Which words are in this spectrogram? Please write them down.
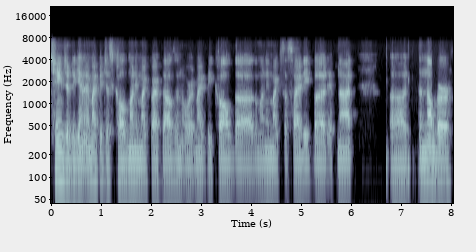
change it again. It might be just called Money Mike 5000, or it might be called uh, the Money Mike Society. But if not, uh, the number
